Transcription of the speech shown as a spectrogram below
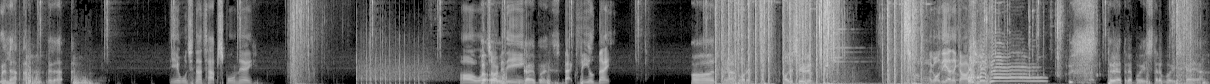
Wala. Wala. Yeah, one's in that top spawn there. Oh, one's Uh-oh. RBD. Kaya boys. Backfield, mate. Oh, Yeah, I got him. Oh, there's two of him. I got the other guy too. Tara, tara boys, tara boys, kaya.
